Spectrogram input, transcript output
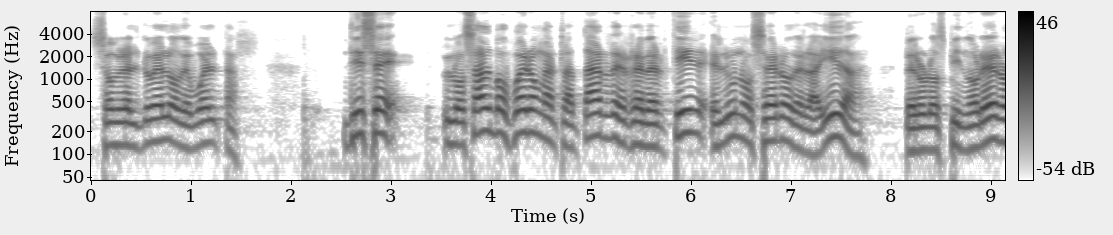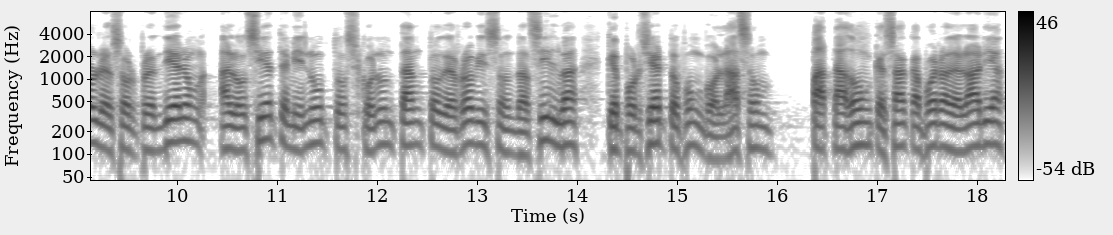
sobre el duelo de vuelta. Dice, los salvos fueron a tratar de revertir el 1-0 de la ida, pero los pinoreros le sorprendieron a los siete minutos con un tanto de Robinson da Silva, que por cierto fue un golazo, un patadón que saca fuera del área,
